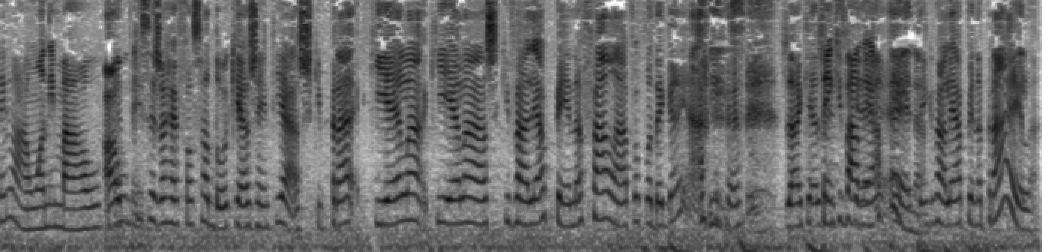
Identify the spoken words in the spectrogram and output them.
sei lá, um animal. Algo depende. que seja reforçador, que a gente acha que, pra, que, ela, que ela acha que vale a pena falar para poder ganhar. Isso. Já que a Tem gente que valer quer- a pena. É, tem que valer a pena para ela.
